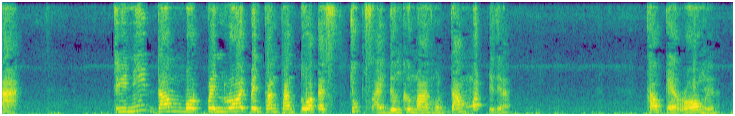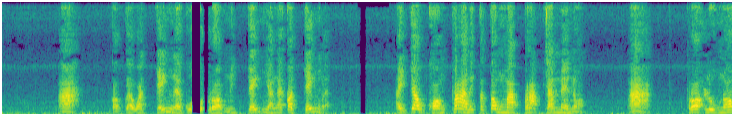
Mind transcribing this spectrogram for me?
อ่าทีนี้ดำหมดเป็นร้อยเป็นพันพันตัวก็ชุบใส่ดึงขึ้นมาทุกคนดำหมดเลยทีนั้นเท่าแก่ร้องเลยนะอ่าก็แกว่าเจ๊งแล้วกูรอบนี้เจ๊งยังไงก็เจ๊งแหละ ไอ้เจ้าของผ้านี่จะต้องมาปรับฉันแน่นอนอ่า เพราะลูกน้อง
